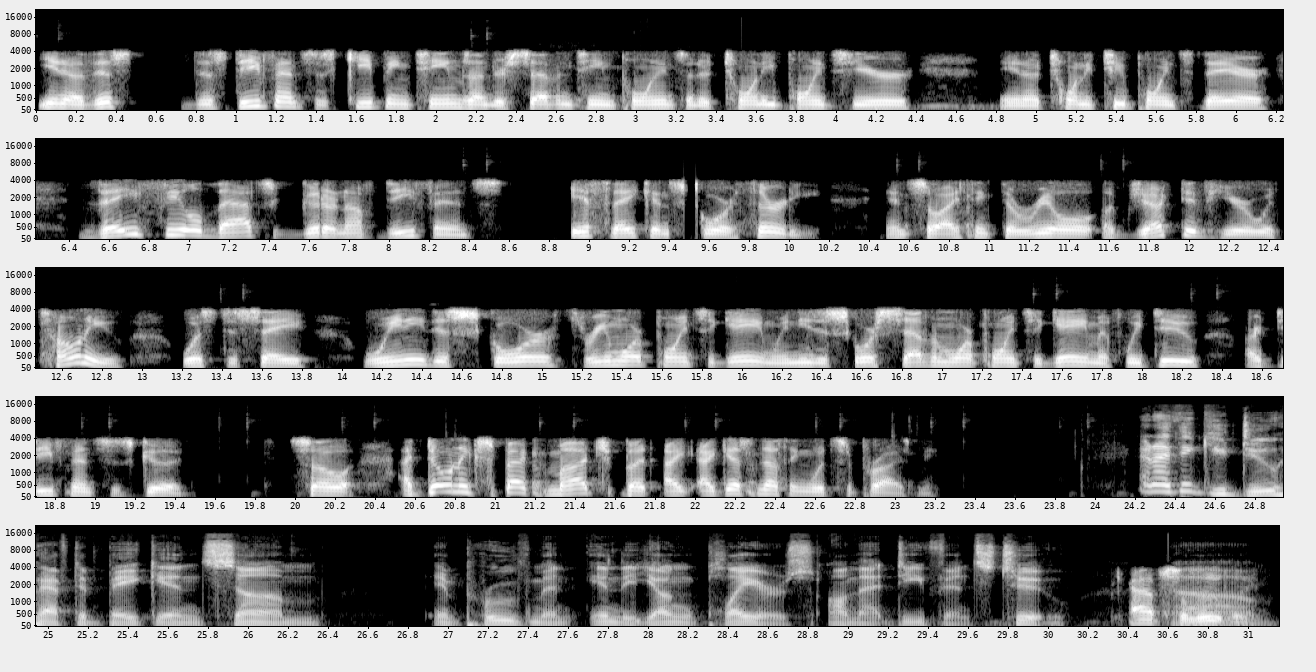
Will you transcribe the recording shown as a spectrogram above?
you know, this this defense is keeping teams under 17 points, under 20 points here, you know, 22 points there. They feel that's good enough defense if they can score 30. And so I think the real objective here with Toney was to say, we need to score three more points a game. We need to score seven more points a game. If we do, our defense is good. So I don't expect much, but I, I guess nothing would surprise me. And I think you do have to bake in some improvement in the young players on that defense too. Absolutely. Um,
